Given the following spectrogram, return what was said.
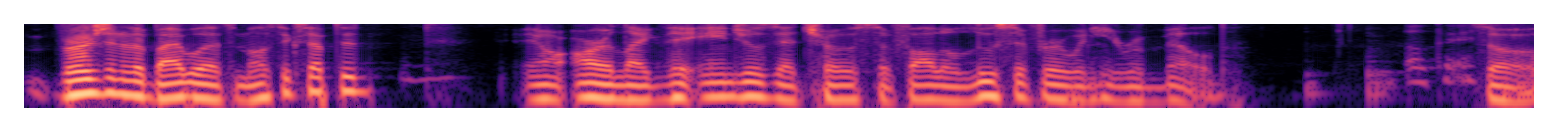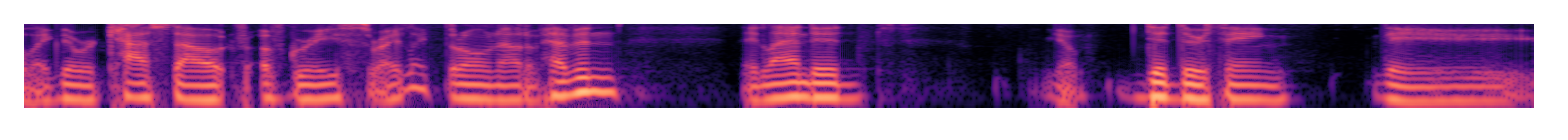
version of the Bible that's most accepted, you know, are like the angels that chose to follow Lucifer when he rebelled. Okay. So like they were cast out of grace, right? Like thrown out of heaven. They landed, you know, did their thing. They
